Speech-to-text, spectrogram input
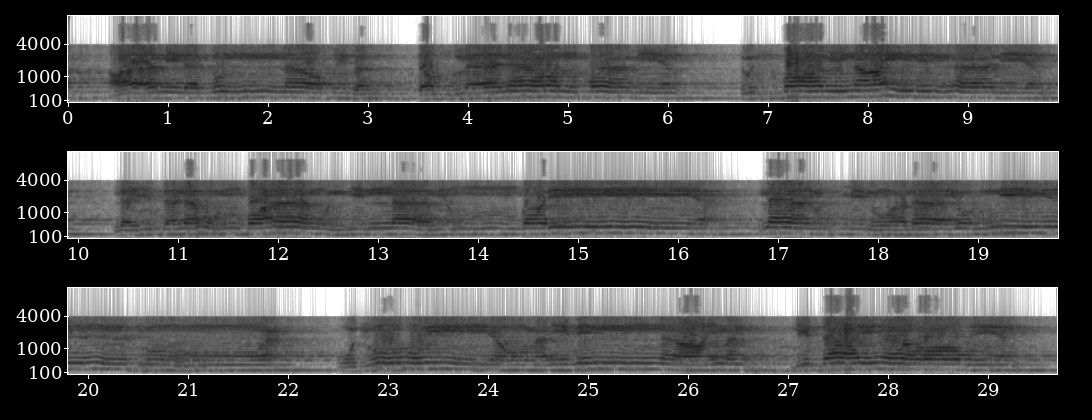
عاملة ناصبة تصلى نارا حامية تسقى من عين آنية. ليس لهم طعام إلا من ضريع. لا يسمن ولا يغني من جوع. وجوه يومئذ ناعمة لسعيها راضية.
